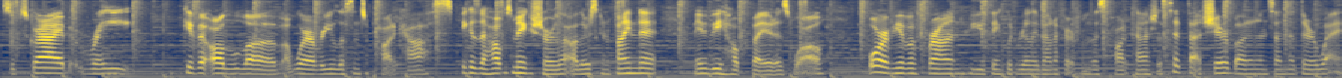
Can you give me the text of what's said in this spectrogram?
subscribe, rate, give it all the love wherever you listen to podcasts because it helps make sure that others can find it, maybe be helped by it as well. Or if you have a friend who you think would really benefit from this podcast, just hit that share button and send it their way.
